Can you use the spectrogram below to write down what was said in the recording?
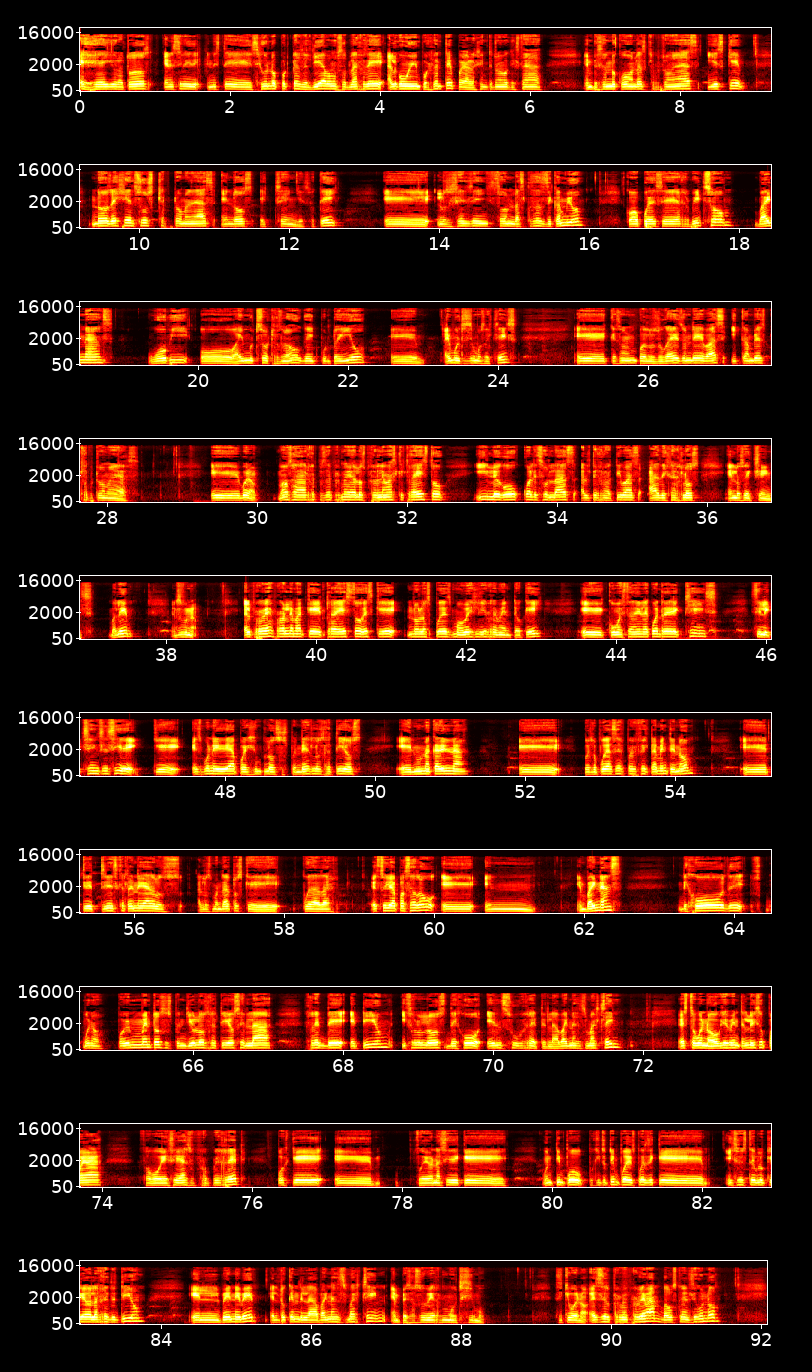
Hey, hola a todos. En este, video, en este segundo podcast del día vamos a hablar de algo muy importante para la gente nueva que está empezando con las criptomonedas y es que no dejen sus criptomonedas en los exchanges, ¿ok? Eh, los exchanges son las casas de cambio, como puede ser Bitso, Binance, Wobi o hay muchos otros, ¿no? Gate.io. Eh, hay muchísimos exchanges eh, que son pues, los lugares donde vas y cambias criptomonedas. Eh, bueno, vamos a repasar primero los problemas que trae esto y luego cuáles son las alternativas a dejarlos en los exchanges, ¿vale? Entonces, bueno, el primer problema que trae esto es que no las puedes mover libremente, ¿ok? Eh, como están en la cuenta del exchange, si el exchange decide que es buena idea, por ejemplo, suspender los retiros en una cadena, eh, pues lo puede hacer perfectamente, ¿no? Eh, tienes que atender a los, a los mandatos que pueda dar. Esto ya ha pasado eh, en, en Binance. Dejó de, bueno, por un momento suspendió los retiros en la red de Ethereum y solo los dejó en su red, en la Binance Smart Chain. Esto, bueno, obviamente lo hizo para favorecer a su propia red, porque eh, fueron así de que un tiempo, poquito tiempo después de que hizo este bloqueo a la red de Ethereum, el BNB, el token de la Binance Smart Chain, empezó a subir muchísimo. Así que bueno, ese es el primer problema. Vamos con el segundo.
